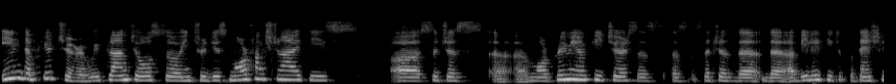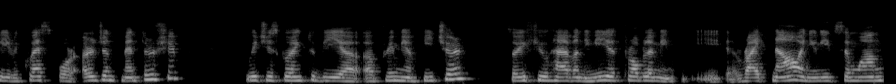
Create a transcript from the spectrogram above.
In the future, we plan to also introduce more functionalities uh, such as uh, uh, more premium features, as, as, such as the, the ability to potentially request for urgent mentorship, which is going to be a, a premium feature. So if you have an immediate problem in, right now and you need someone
